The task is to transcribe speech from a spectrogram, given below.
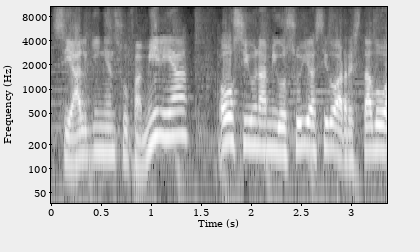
Si alguien en su familia o si un amigo suyo ha sido arrestado o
